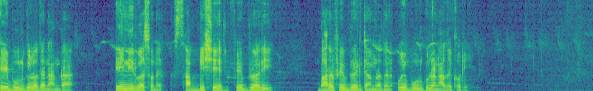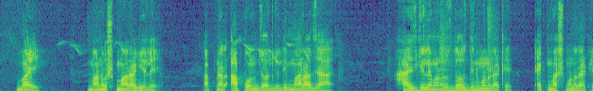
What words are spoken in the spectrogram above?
এই ভুলগুলো যেন আমরা এই নির্বাচনে ছাব্বিশের ফেব্রুয়ারি, বারো ফেব্রুয়ারিতে আমরা যেন ওই ভুলগুলো না যে করি। ভাই, মানুষ মারা গেলে আপনার আপনজন যদি মারা যায় হাইজ গেলে মানুষ দশ দিন মনে রাখে, এক মাস মনে রাখে,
